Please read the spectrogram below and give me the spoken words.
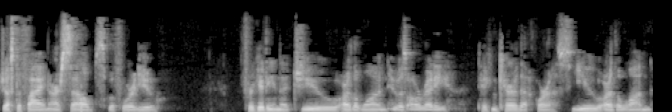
justifying ourselves before you, forgetting that you are the one who has already taken care of that for us. You are the one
